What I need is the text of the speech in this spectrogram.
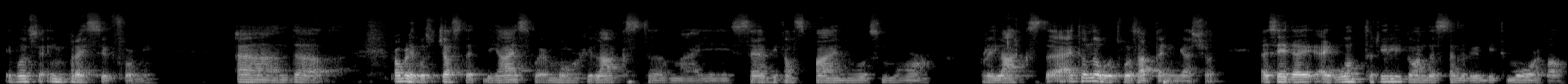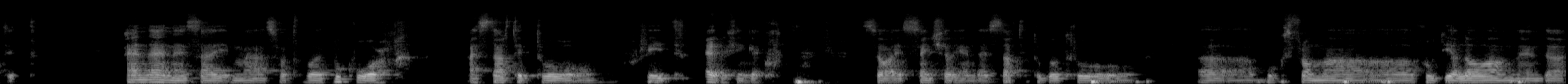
It was impressive for me. And uh, probably it was just that the eyes were more relaxed, uh, my cervical spine was more relaxed. I don't know what was happening actually. I said I, I want really to understand a little bit more about it. And then, as I'm a sort of a bookworm, I started to read everything I could. So I essentially, and I started to go through uh, books from uh, Ruthy Alon, and uh,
